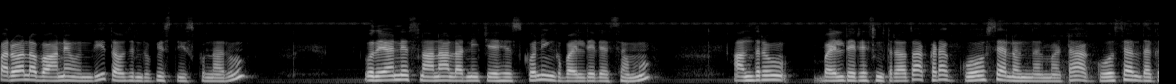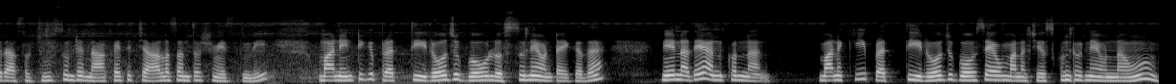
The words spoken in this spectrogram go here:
పర్వాలా బాగానే ఉంది. థౌజండ్ రూపీస్ తీసుకున్నారు. ఉదయాన్నే స్నానాలు అన్నీ చేసేసుకొని ఇంక బయలుదేరేసాము. అందరం బయలుదేరేసిన తర్వాత అక్కడ గోశాల ఉందన్నమాట. ఆ గోశాల దగ్గర అసలు చూస్తుంటే నాకైతే చాలా సంతోషం వేసింది. మన ఇంటికి ప్రతిరోజు గోవులు వస్తూనే ఉంటాయి కదా. నేను అదే అనుకున్నాను. మనకి ప్రతిరోజు గోసేవ మనం చేసుకుంటూనే ఉన్నాము.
